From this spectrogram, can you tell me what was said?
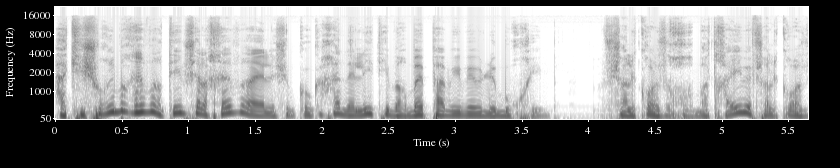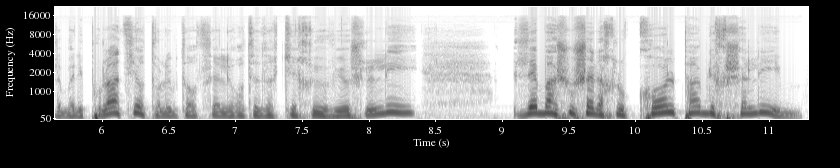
הכישורים החברתיים של החבר'ה האלה, שהם כל כך אנליטיים, הרבה פעמים הם נמוכים. אפשר לקרוא לזה חוכמת חיים, אפשר לקרוא לזה מניפולציות, תלוי אם אתה רוצה לראות את זה כחיובי או שלילי. זה משהו שאנחנו כל פעם נכשלים.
